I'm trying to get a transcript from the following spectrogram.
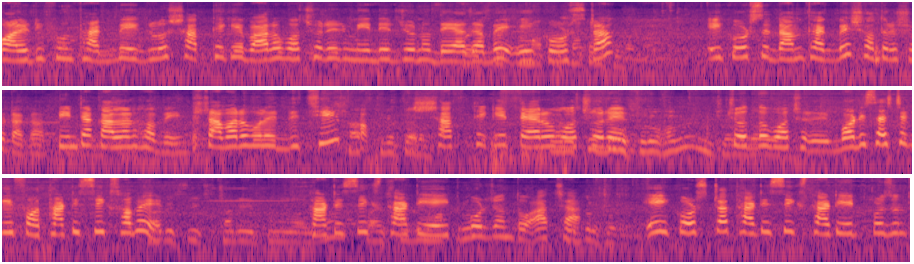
কোয়ালিটিফুল থাকবে। এগুলো সাত থেকে বারো বছরের মেয়েদের জন্য দেয়া যাবে এই কোর্সটা এই কোর্সের দাম থাকবে সতেরোশো টাকা। তিনটা কালার হবে। আবারও বলে দিচ্ছি সাত থেকে তেরো বছরের চোদ্দ বছরের। বডি সাইজটা কি থার্টি সিক্স হবে? 36, 38 পনেরো থার্টি সিক্স থার্টি এইট পর্যন্ত আচ্ছা। এই কোর্সটা থার্টি সিক্স থার্টি এইট পর্যন্ত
